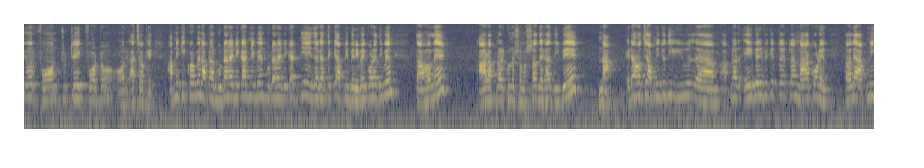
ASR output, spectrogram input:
your phone to take photo আচ্ছা ওকে আপনি কি করবেন? আপনার ভোটার আইডি কার্ড নেবেন। ভোটার আইডি কার্ড দিয়ে এই জায়গা থেকে আপনি ভেরিফাই করে দিবেন। তাহলে আর আপনার কোনো সমস্যা দেখা দিবে না। এটা হচ্ছে আপনি যদি ইউজ আপনার এই ভেরিফিকেটটা না করেন, তাহলে আপনি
